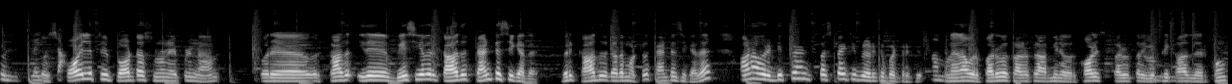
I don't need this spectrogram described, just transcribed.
சொல்லு ஸ்பாயிலர் ஃப்ரீ பிளாட்டா சொல்லணும் எப்படின்னா ஒரு ஒரு காதல் இது பேசிக்காவே ஒரு காதல் ஃபேண்டசி கதை. வெறும் காதல் கதை மட்டும் ஃபேண்டசி கதை. ஆனா ஒரு டிஃப்ரெண்ட் பெர்ஸ்பெக்டிவ்ல எடுக்கப்பட்டிருக்கு. என்னன்னா ஒரு பருவ காலத்துல ஐ மீன் ஒரு காலேஜ் பருவத்துல எப்படி. காதல் இருக்கும்?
